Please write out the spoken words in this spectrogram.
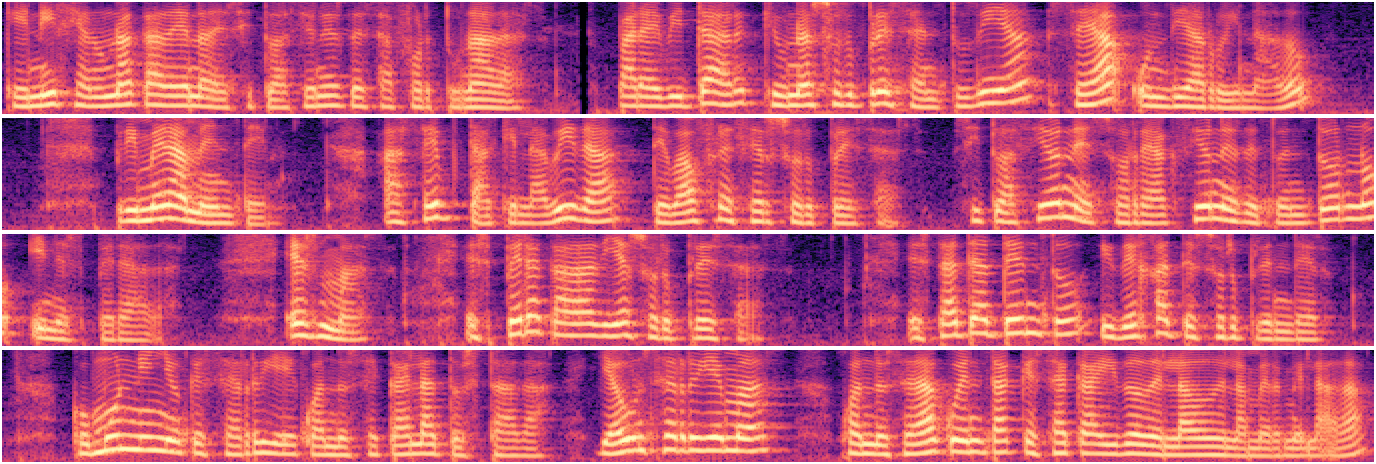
que inician una cadena de situaciones desafortunadas, para evitar que una sorpresa en tu día sea un día arruinado. Primeramente, acepta que la vida te va a ofrecer sorpresas, situaciones o reacciones de tu entorno inesperadas. Es más, espera cada día sorpresas. Estate atento y déjate sorprender, como un niño que se ríe cuando se cae la tostada y aún se ríe más cuando se da cuenta que se ha caído del lado de la mermelada.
